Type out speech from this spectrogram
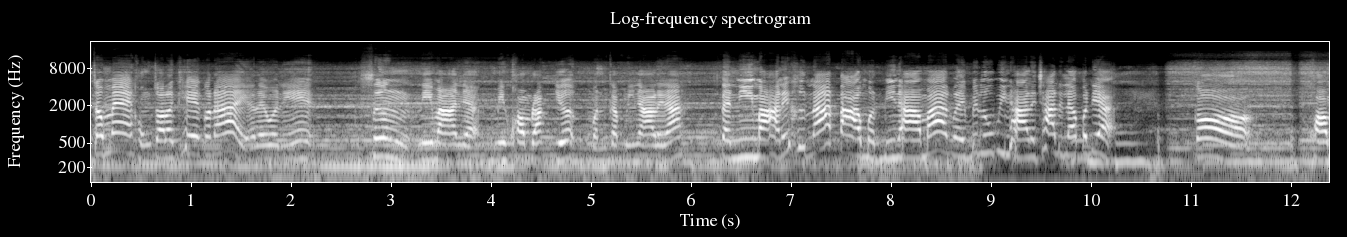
เจ้าแม่ของจระเข้ก็ได้อะไรวันนี้ ซึ่งนีมาเนี่ยมีความรักเยอะเหมือนกับมีนาเลยนะ แต่นีมานี่คือหน้าตาเหมือนมีนามากเลยไม่รู้มีนาในชาติที่แล้วปะเนี่ย ก็ความ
